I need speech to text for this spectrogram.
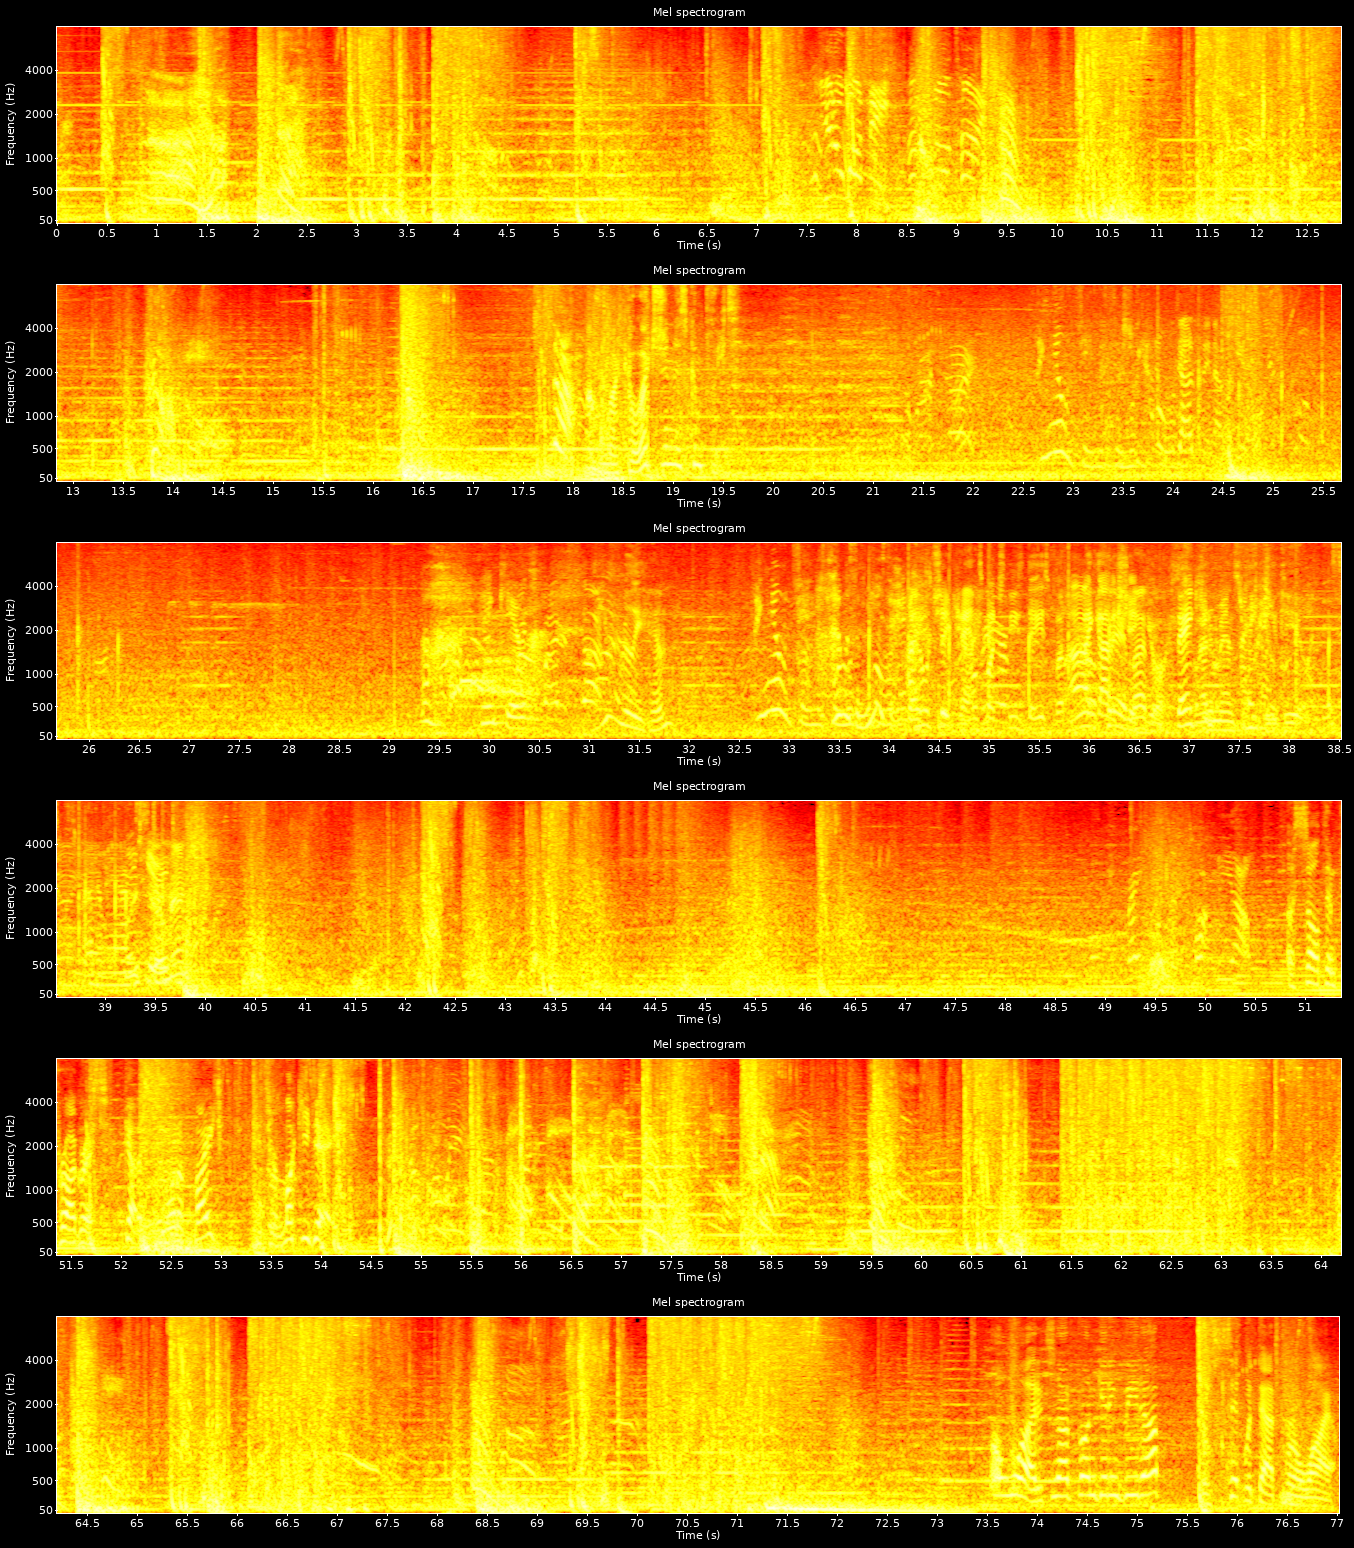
You don't want me! I'm full time! My collection is complete. Are you really him? I knew James. That was amazing. I don't shake hands much these days, but I gotta okay, shake my yours. boy. Thank you. Spider-Man's a real deal. Thank you. Assault in progress. Got us. You wanna fight? It's your lucky day. Oh what? It's not fun getting beat up? Well, sit with that for a while.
